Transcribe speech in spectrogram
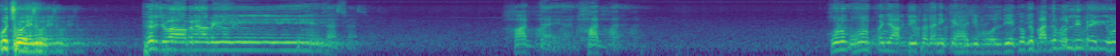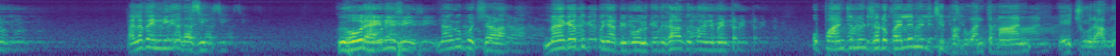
ਪੁੱਛੋ ਇਹਨੂੰ ਫਿਰ ਜਵਾਬ ਨਾ ਵੀ ਦੱਸ ਹੱਦ ਹੈ ਯਾਰ, ਹੱਦ ਹੁਣ ਹੁਣ ਪੰਜਾਬੀ ਪਤਾ ਨਹੀਂ ਕਿਹਾ ਜੀ ਬੋਲਦੀ ਹੈ, ਕਿਉਂਕਿ ਵੱਧ ਬੋਲਣੀ ਪੈਗੀ ਹੁਣ। ਪਹਿਲਾਂ ਤਾਂ ਇੰਨੀ ਆਂਦਾ ਸੀ। ਕੋਈ ਹੋਰ ਹੈ ਨਹੀਂ ਸੀ, ਨਾ ਕੋਈ ਪੁੱਛਣ ਵਾਲਾ। ਮੈਂ ਕਿਹਾ ਤੂੰ ਪੰਜਾਬੀ ਬੋਲ ਕੇ ਦਿਖਾ, ਤੂੰ 5 ਮਿੰਟ। ਉਹ 5 ਮਿੰਟ ਛੱਡੋ, ਪਹਿਲੇ ਮਿੰਟ ਸੀ ਭਗਵੰਤ ਮਾਨ, ਇਹ ਛੋਰਾ ਗੁ-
